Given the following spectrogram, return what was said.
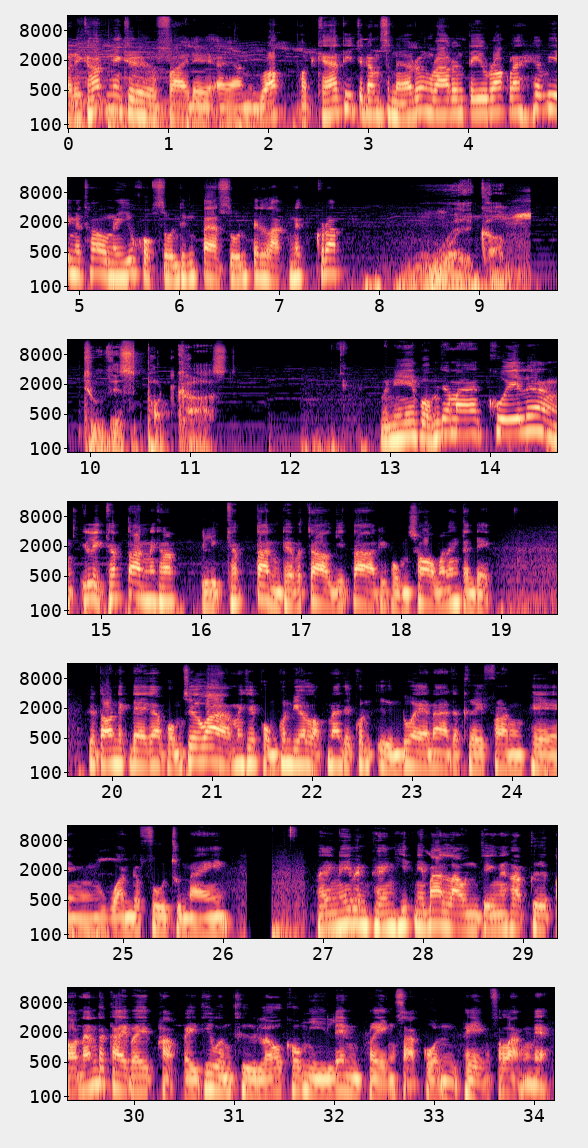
หวัดดีครับ นี่คือ Friday I Am Rock Podcast ที่จะนำเสนอเรื่องราวดนตรีร็อกและ Heavy Metal ในยุค 60 ถึง 80 เป็นหลักนะครับ Welcome to this podcast. วันนี้ผมจะมาคุยเรื่อง Eric Clapton นะครับ Eric Clapton เทพเจ้ากีตาร์ที่ผมชอบมาตั้งแต่เด็ก คือตอนเด็กๆอะผมเชื่อว่าไม่ใช่ผมคนเดียวหรอกน่าจะคนอื่นด้วยน่าจะเคยฟังเพลง Wonderful Tonight เพลงนี้เป็นเพลงฮิตในบ้านเราจริงๆนะครับ คือตอนนั้นถ้าใครไปผับไปที่กลางคืนแล้วเขามีเล่นเพลงสากลเพลงฝรั่งเนี่ย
